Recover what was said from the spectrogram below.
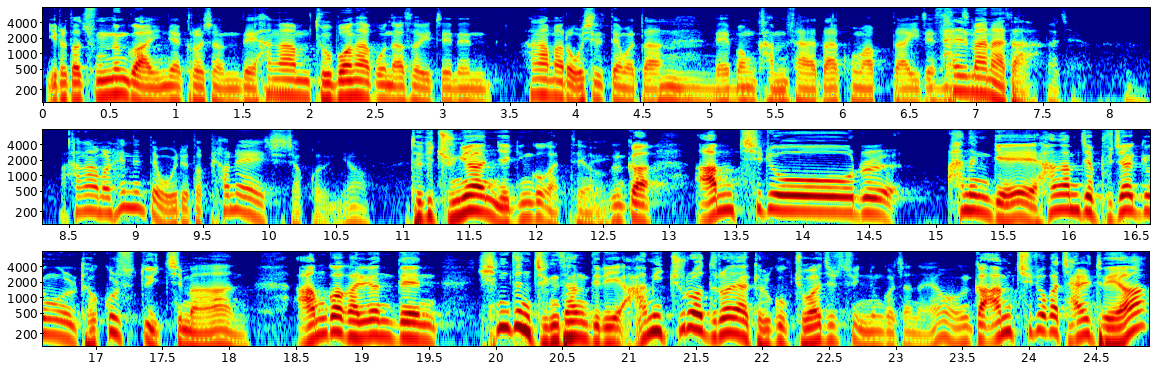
이러다 죽는 거 아니냐 그러셨는데 항암 두 번 하고 나서 이제는 항암하러 오실 때마다 음. 매번 감사하다 고맙다 이제 맞아요. 살만하다 맞아요. 항암을 했는데 오히려 더 편해지셨거든요. 되게 중요한 얘기인 것 같아요. 네. 그러니까 암 치료를 하는 게 항암제 부작용을 겪을 수도 있지만 암과 관련된 힘든 증상들이 암이 줄어들어야 결국 좋아질 수 있는 거잖아요. 그러니까 암 치료가 잘 돼야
